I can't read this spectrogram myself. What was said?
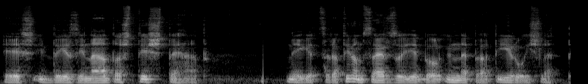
és idézi Nádast is, tehát még egyszer a film szerzőjéből ünnepelt író is lett.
